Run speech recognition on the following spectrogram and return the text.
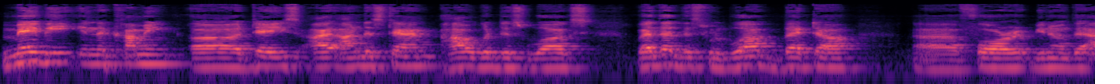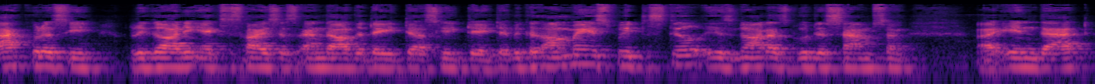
Maybe in the coming uh, days, I understand how good this works, whether this will work better uh, for you know the accuracy regarding exercises and the other data, sleep data, because Amazfit still is not as good as Samsung uh, in that.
